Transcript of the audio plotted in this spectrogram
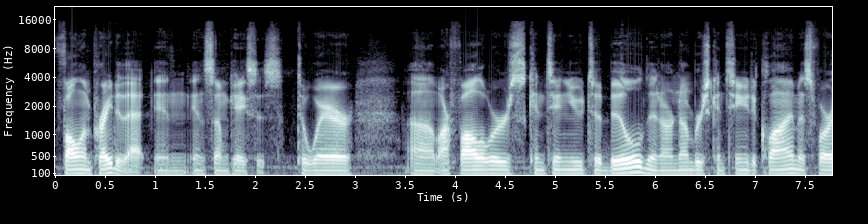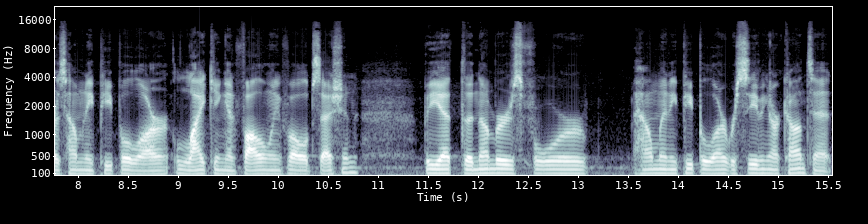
fallen prey to that in in some cases, to where um, our followers continue to build and our numbers continue to climb as far as how many people are liking and following Fall Obsession, but yet the numbers for how many people are receiving our content,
